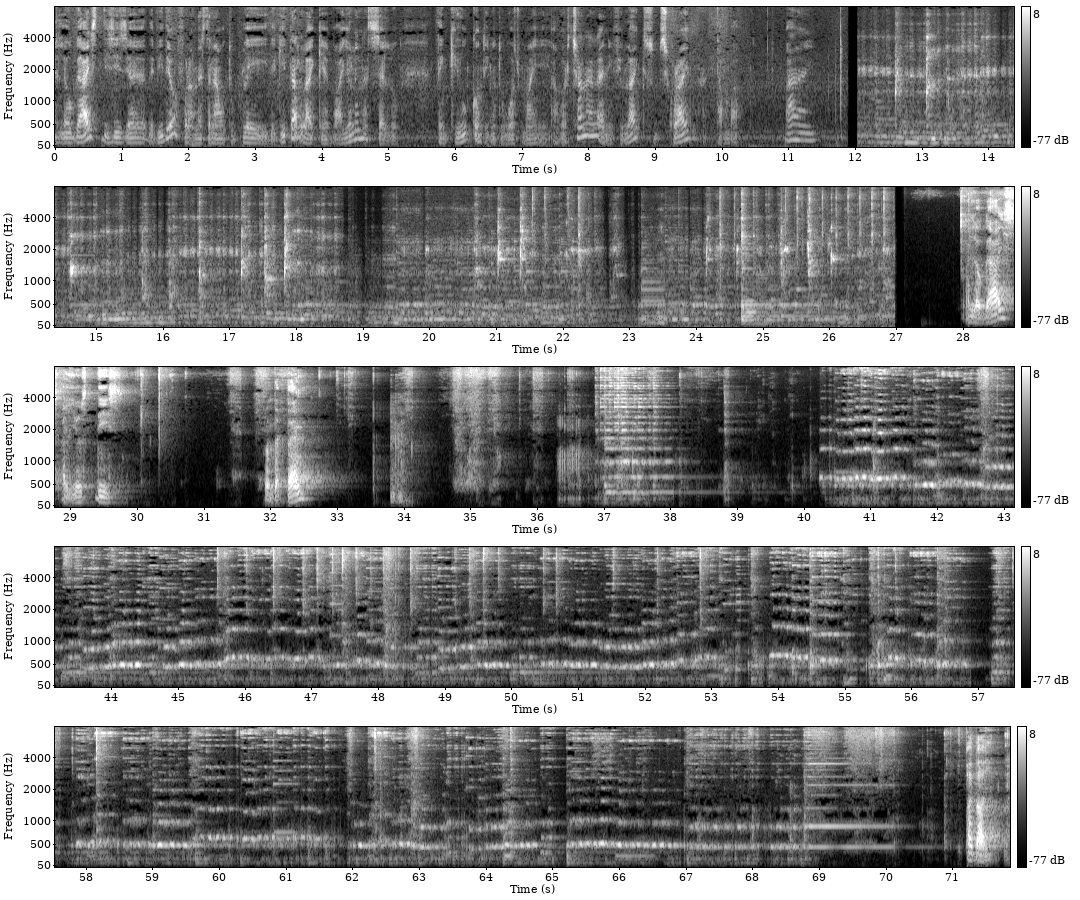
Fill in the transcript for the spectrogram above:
Hello guys, this is uh, the video for understanding how to play the guitar like a violin and cello. Thank you, continue to watch my our channel and if you like, subscribe and thumb up. Bye! Hello guys, I used this from that time Bye bye.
